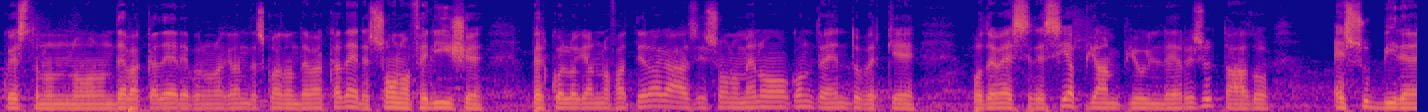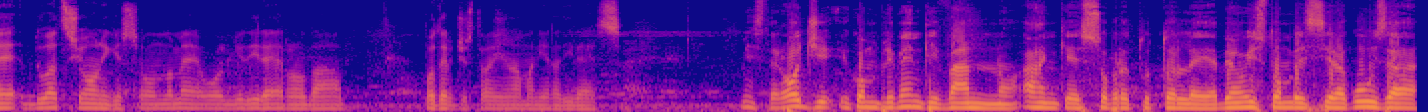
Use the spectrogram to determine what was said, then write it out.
Questo non, non deve accadere per una grande squadra, non deve accadere. Sono felice per quello che hanno fatto i ragazzi, sono meno contento perché poteva essere sia più ampio il risultato e subire due azioni che secondo me dire erano da poter gestire in una maniera diversa. Mister, oggi i complimenti vanno anche e soprattutto a lei. Abbiamo visto un bel Siracusa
